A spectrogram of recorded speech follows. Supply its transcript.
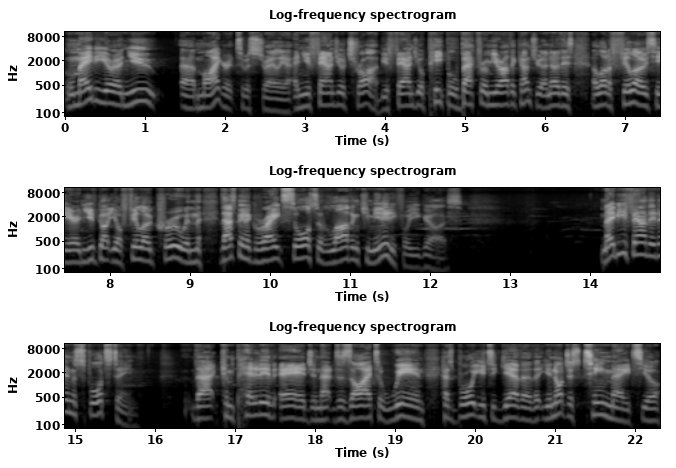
Or maybe you're a new uh, migrant to Australia and you found your tribe, you found your people back from your other country. I know there's a lot of Philos here and you've got your Philo crew, and that's been a great source of love and community for you guys. Maybe you found it in a sports team. That competitive edge and that desire to win has brought you together, that you're not just teammates, you're,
